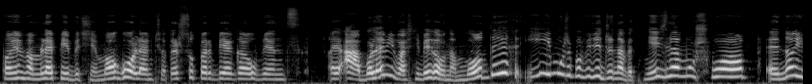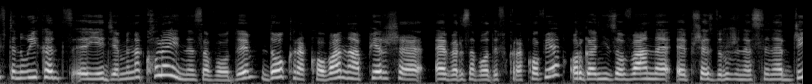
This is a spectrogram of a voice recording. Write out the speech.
powiem Wam, lepiej być nie mogło. Lemcio też super biegał, więc a, bo Lemi właśnie biegał na młodych i muszę powiedzieć, że nawet nieźle mu szło. E, no i w ten weekend e, jedziemy na kolejne zawody do Krakowa, na pierwsze ever zawody w Krakowie, organizowane przez drużynę Synergy.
